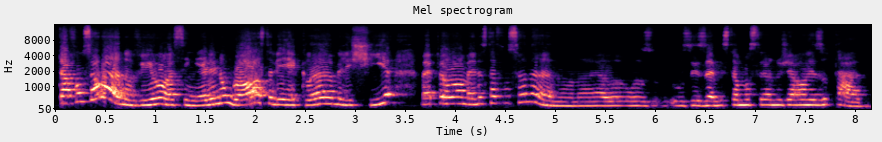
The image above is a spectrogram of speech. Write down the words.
tá funcionando, viu? Assim, ele não gosta, ele reclama, ele chia, mas pelo menos tá funcionando, né? Os, os exames estão mostrando já o resultado.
